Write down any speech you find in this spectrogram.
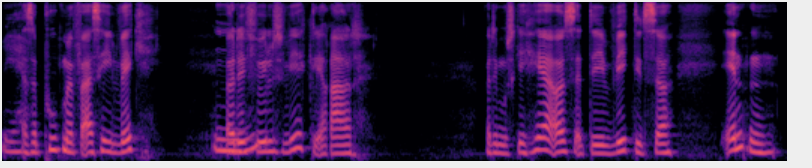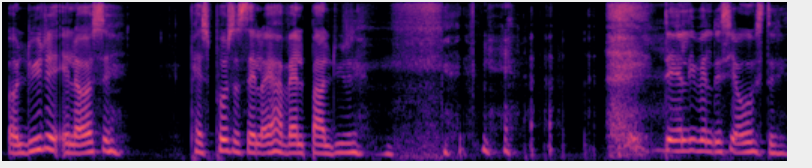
Ja. Altså puppen er faktisk helt væk, mm. og det føles virkelig rart. Og det er måske her også, at det er vigtigt så enten at lytte, eller også passe på sig selv, og jeg har valgt bare at lytte. det er alligevel det sjoveste.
